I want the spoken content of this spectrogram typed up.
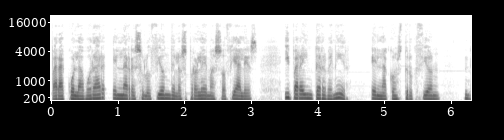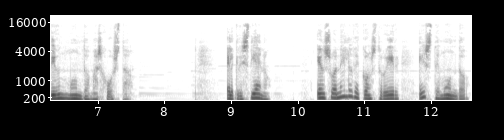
para colaborar en la resolución de los problemas sociales y para intervenir en la construcción de un mundo más justo. El cristiano, en su anhelo de construir este mundo,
